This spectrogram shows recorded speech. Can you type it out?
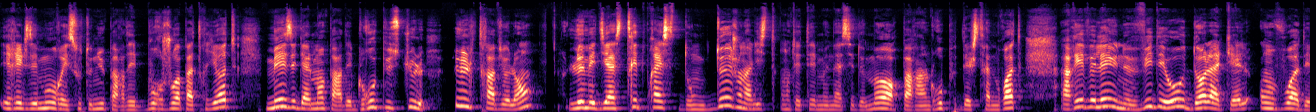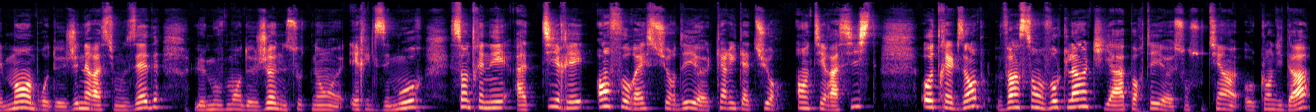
Éric Zemmour est soutenu par des bourgeois patriotes, mais également par des groupuscules ultra-violents. Le média Street Press, dont deux journalistes ont été menacés de mort par un groupe d'extrême droite, a révélé une vidéo dans laquelle on voit des membres de Génération Z, le mouvement de jeunes soutenant Éric Zemmour, s'entraîner à tirer en forêt sur des euh, caricatures antiracistes. Autre exemple, Vincent Vauquelin qui a apporté euh, son soutien au candidat,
